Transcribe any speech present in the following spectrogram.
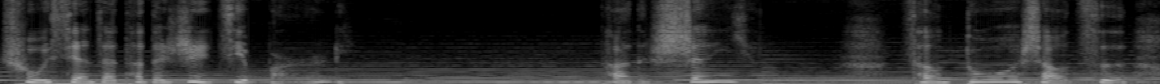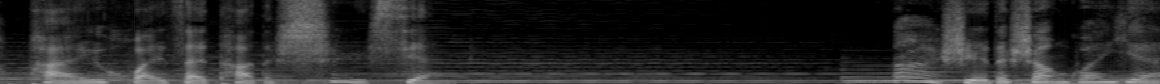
出现在他的日记本里。”他的身影，曾多少次徘徊在他的视线里。那时的上官燕，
